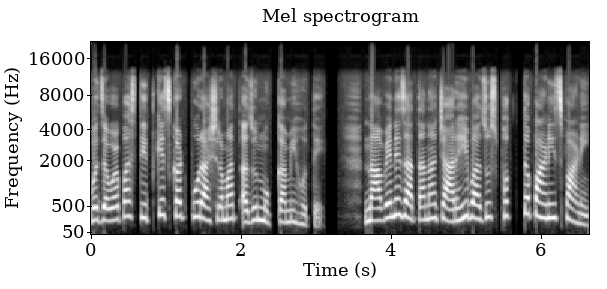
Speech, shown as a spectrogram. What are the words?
व जवळपास तितकेच कटपूर आश्रमात अजून मुक्कामी होते. नावेने जाताना चारही बाजूस फक्त पाणीच पाणी.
